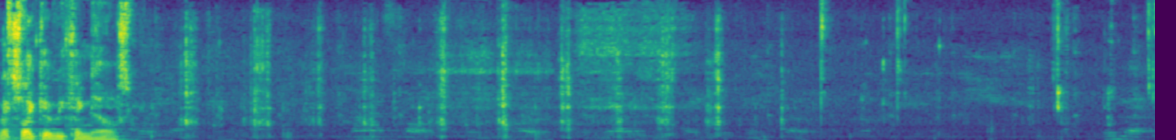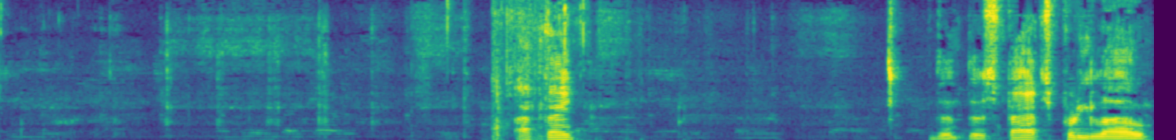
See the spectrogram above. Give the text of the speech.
That's like everything else. I think the the fat's pretty low.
